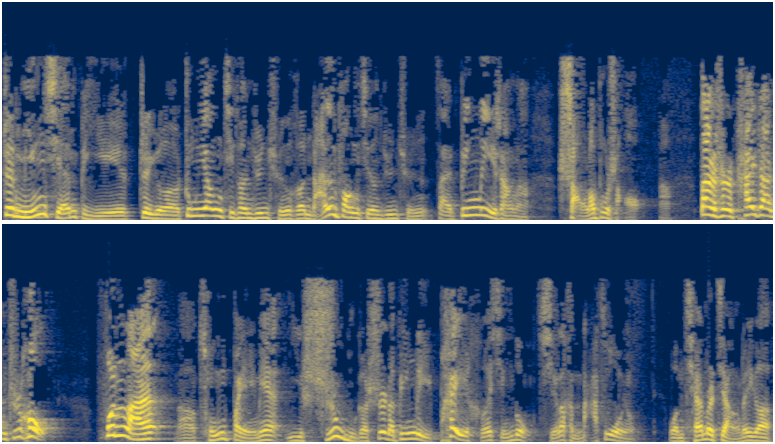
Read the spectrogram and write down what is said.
这明显比这个中央集团军群和南方集团军群在兵力上呢少了不少啊！但是开战之后，芬兰啊从北面以十五个师的兵力配合行动，起了很大作用。我们前面讲这个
